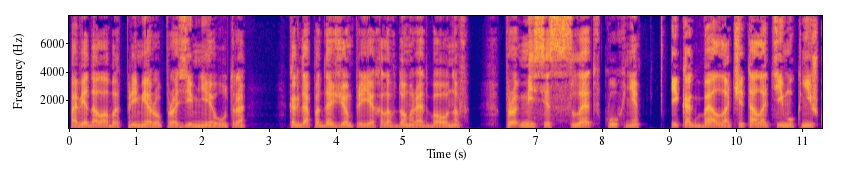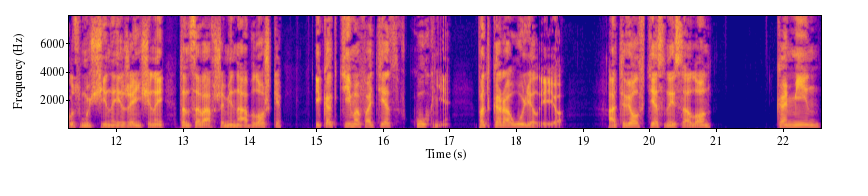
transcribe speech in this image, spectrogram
Поведала бы, к примеру, про зимнее утро, когда под дождем приехала в дом Редбоунов, про миссис След в кухне, и как Белла читала Тиму книжку с мужчиной и женщиной, танцевавшими на обложке, и как Тимов отец в кухне подкараулил ее, отвел в тесный салон, камин,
